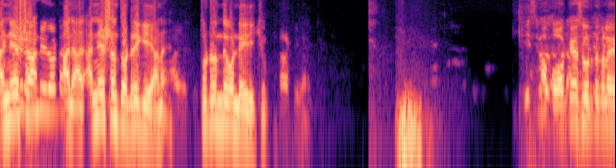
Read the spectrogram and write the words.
അന്വേഷണം- അന്വേഷണം തുടരുകയാണ്. തുടർന്നുകൊണ്ടേയിരിക്കും. അപ്പൊ ഓക്കെ സുഹൃത്തുക്കളെ.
